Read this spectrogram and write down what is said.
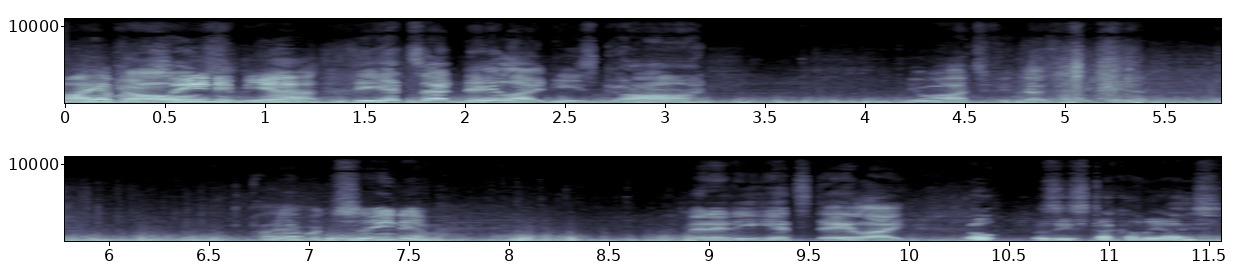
I haven't goes. seen him yet. He hits that daylight and he's gone. You watch if he does it again. I haven't seen him. The minute he hits daylight, Oh, is he stuck on the ice?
